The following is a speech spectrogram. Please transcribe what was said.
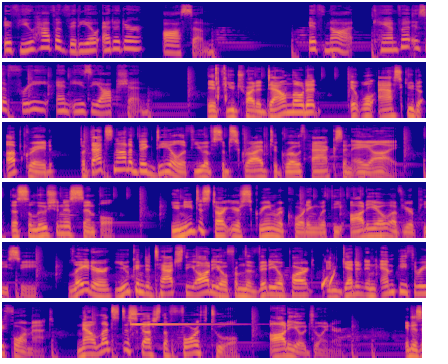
If you have a video editor, awesome. If not, Canva is a free and easy option. If you try to download it, it will ask you to upgrade, but that's not a big deal if you have subscribed to Growth Hacks and AI. The solution is simple. You need to start your screen recording with the audio of your PC. Later, you can detach the audio from the video part and get it in MP3 format. Now let's discuss the fourth tool, Audio Joiner. It is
